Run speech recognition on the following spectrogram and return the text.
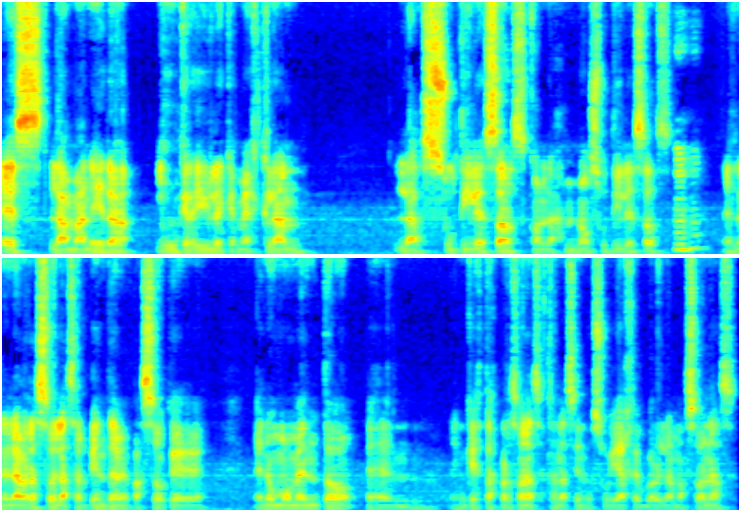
es la manera increíble que mezclan las sutilezas con las no sutilezas. En el abrazo de la serpiente me pasó que en un momento en, en que estas personas están haciendo su viaje por el Amazonas,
